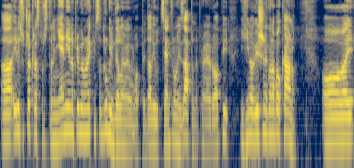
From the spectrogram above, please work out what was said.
a, ili su čak rasprostranjenije, na primjer, u nekim sa drugim delovima Evrope. Da li u centralnoj i zapadnoj, primjer, Evropi, ih ima više nego na Balkanu. Ovaj,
